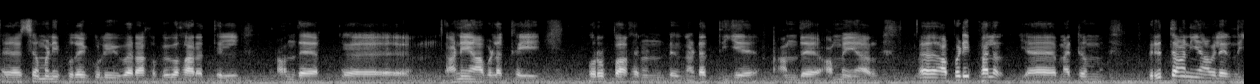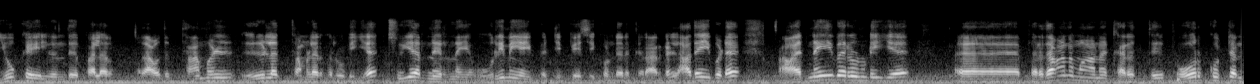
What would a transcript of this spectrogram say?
செம்மணி புதைக்குழு விவராக விவகாரத்தில் அந்த அணையா விளக்கை பொறுப்பாக நின்று நடத்திய அந்த அம்மையார். அப்படி பலர் மற்றும் பிரித்தானியாவில் இருந்து பலர் அதாவது தமிழ் ஈழத் தமிழர்களுடைய சுய நிர்ணய உரிமையை பற்றி பேசிக் கொண்டிருக்கிறார்கள். அதைவிட அனைவருடைய பிரதானமான கருத்து போர்க்குற்றம்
